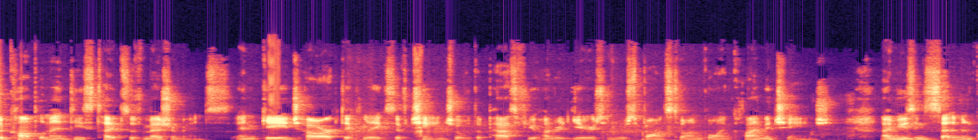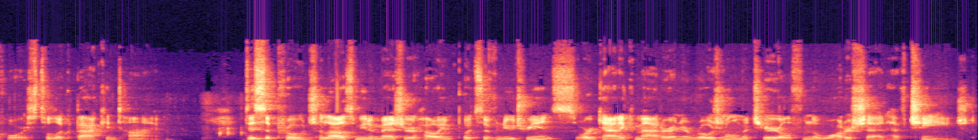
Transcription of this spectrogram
To complement these types of measurements and gauge how Arctic lakes have changed over the past few hundred years in response to ongoing climate change, I'm using sediment cores to look back in time. This approach allows me to measure how inputs of nutrients, organic matter, and erosional material from the watershed have changed,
